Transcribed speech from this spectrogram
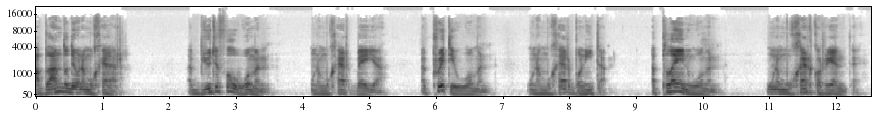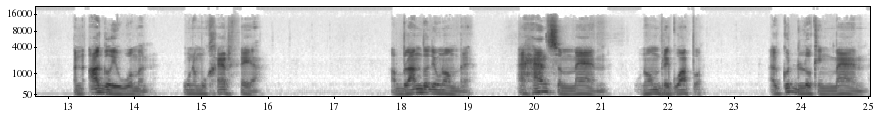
Hablando de una mujer. A beautiful woman. Una mujer bella. A pretty woman. Una mujer bonita. A plain woman. Una mujer corriente. An ugly woman. Una mujer fea. Hablando de un hombre. A handsome man. Un hombre guapo. A good looking man.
